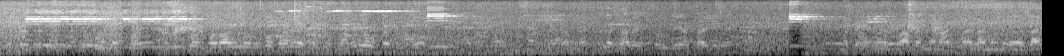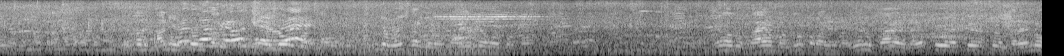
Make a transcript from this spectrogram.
ಯಾಕಂದರೆ ಇನ್ನೂರು ಸಾವಿರ ಐನೂರು ರೂಪಾಯಿ ಬಾಡಿಗೆ ಕಟ್ಟಬೇಕು ಹೆಂಗೆ ಹೋಗ್ಬೇಕು ನಾವು ಇಲ್ಲ ಸರ್ ಇಷ್ಟೊಂದು ಹೇಳ್ತಾ ಇದ್ದೀನಿ ಮತ್ತೆ ಏನು ಪ್ರಾಬ್ಲಮ್ ಏನು ಆಗ್ತಾ ಇಲ್ಲ ನಿಮಗೆ ಗಾಡಿಗಳು ಮಾತ್ರ ಪ್ರಾಬ್ಲಮ್ ಗಾಡಿ ಎಷ್ಟೊಂದು ಸರ್ ಎಲ್ಲೋ ಹೋಗ್ಬೇಕು ನಾವು ನಮಗೆ ವಯಸ್ಸಾಗಿರೋ ನಾವು ಎಲ್ಲೇ ಹೋಗ್ಬೇಕು ಏನಾದರೂ ಸಹಾಯ ಮಾಡಿದ್ರು ಪರವಾಗಿಲ್ಲ. ಏನು ಸಹಾಯ ಇಲ್ಲ. ಎತ್ತು ಎತ್ತು ಎತ್ತು ಅಂತಾರೆ. ಎಲ್ಲೂ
